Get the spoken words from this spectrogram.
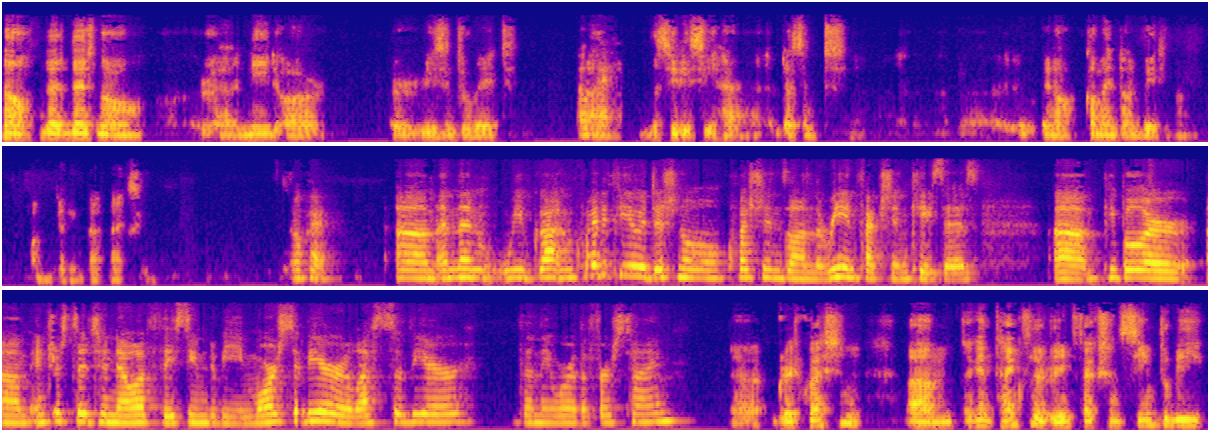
No, there's no uh, need or, or, reason to wait. Uh, okay. Uh, the CDC ha- doesn't, uh, you know, comment on waiting on, on getting that vaccine. Okay. Um, and then we've gotten quite a few additional questions on the reinfection cases. Um, people are um, interested to know if they seem to be more severe or less severe than they were the first time. Uh, great question. Um, again, thankfully, reinfections seem to be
